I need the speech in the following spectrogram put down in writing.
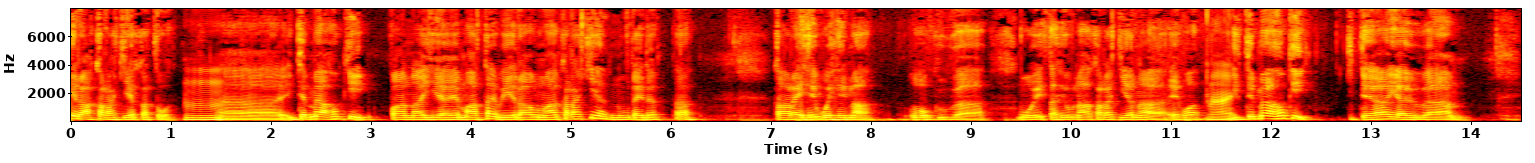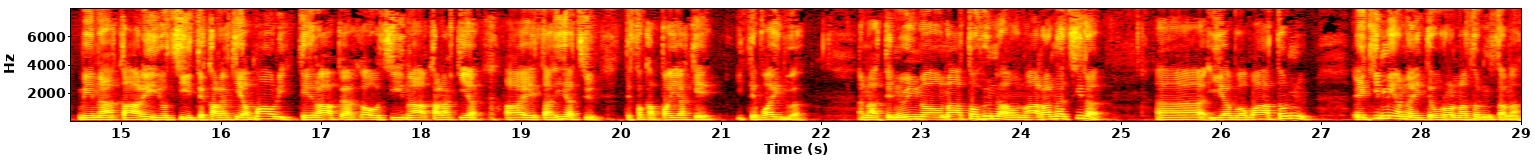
ērā karakia katoa. Ā, i te mea hoki, whānaihia e mātou ērā o ngā karakia, nō reira, ā, kāre he wehenga ōku, ā, mō ētahi o nā karakia nā, e hoa. I te mea hoki, kitea ai au, ā, Mēnā kāre i oti i te karakia Māori, tērā pea ka oti i nā karakia a ētahi atu te whakapai ake i te wairua. Anā, te nuinga o nā tohunga, o nā rangatira, ā, i aua wā tonu, e kimi ana i te oranga tonutanga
